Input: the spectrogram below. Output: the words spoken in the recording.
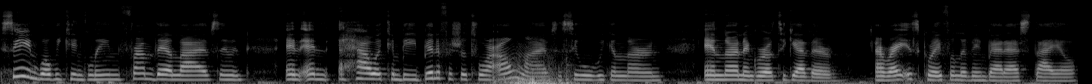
seeing what we can glean from their lives and and and how it can be beneficial to our own lives and see what we can learn and learn and grow together. All right, it's Grateful Living Badass Style.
